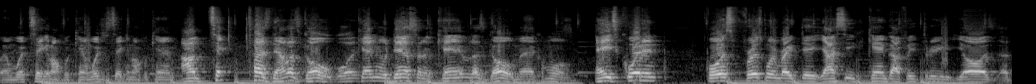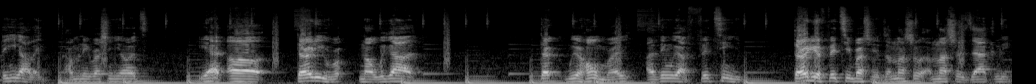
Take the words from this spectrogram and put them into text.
and we're taking off with Cam. We're just taking off with Cam. I'm touchdown. Let's go, boy. Cam will dance on him. Cam, let's go, man. Come on. And he's quitting. First, first point right there. Y'all see Cam got 53 yards. I think he got like how many rushing yards? He had uh 30. No, we got. We are home, right? I think we got 15, 30 or 15 rushing yards. I'm not sure. I'm not sure exactly.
